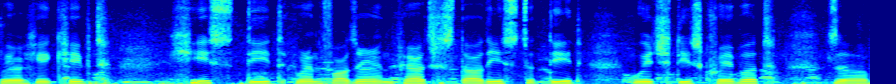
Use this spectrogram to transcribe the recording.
where he kept his deed. Grandfather and Patch studies the deed, which described the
